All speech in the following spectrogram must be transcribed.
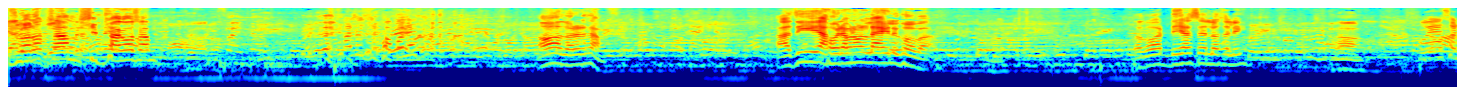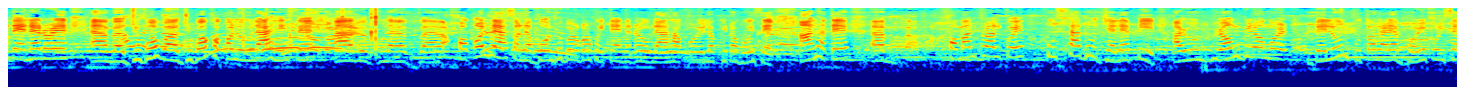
যোৰহাটত চাম শিৱসাগৰ চাম। অঁ যোৰহাটত চাম। আজি আঢ়ৈটামানত ওলাই আহিলোঁ ঘৰৰ পৰা। লগত ধেৰ আছে ল'ৰা ছোৱালী অঁ। হয় আচলতে এনেদৰে যুৱ যুৱকসকলো ওলাই আহিছে। আহ, আহ, সকলোৱে আচলতে বন্ধুবৰ্গৰ সৈতে এনেদৰে ওলাই অহা পৰিলক্ষিত হৈছে। আনহাতে সমান্তৰালকৈ সুস্বাদু জেলেপি আৰু ৰং বিৰঙৰ বেলুন পুতলাৰে ভৰি পৰিছে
